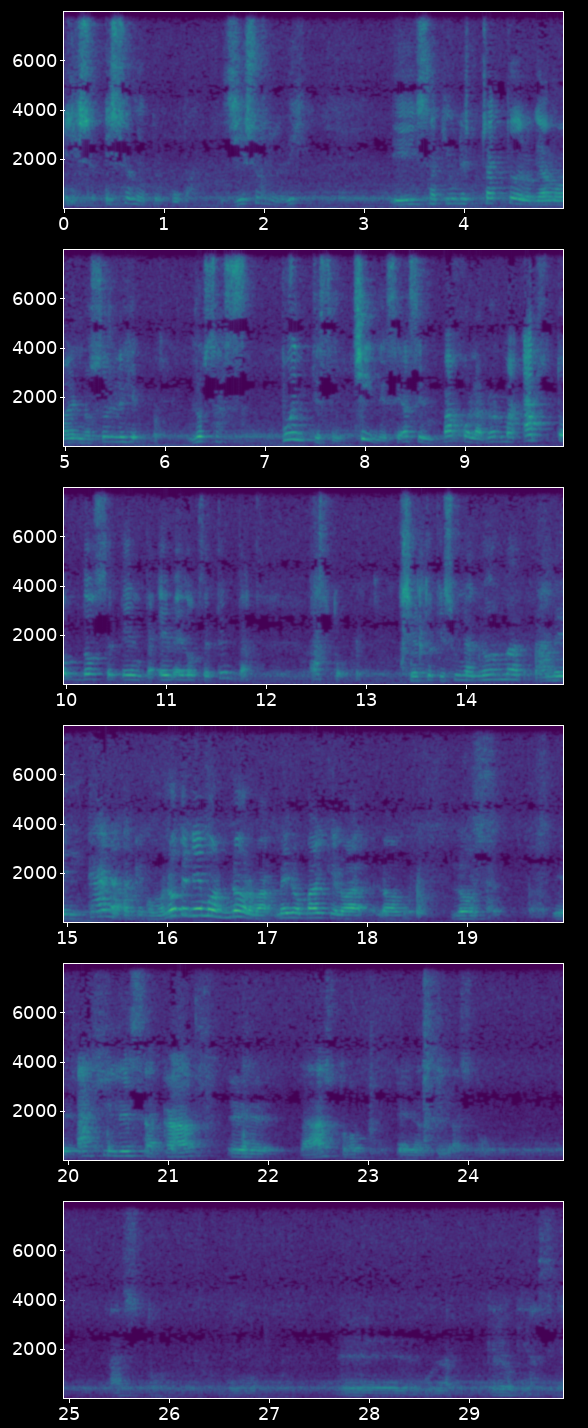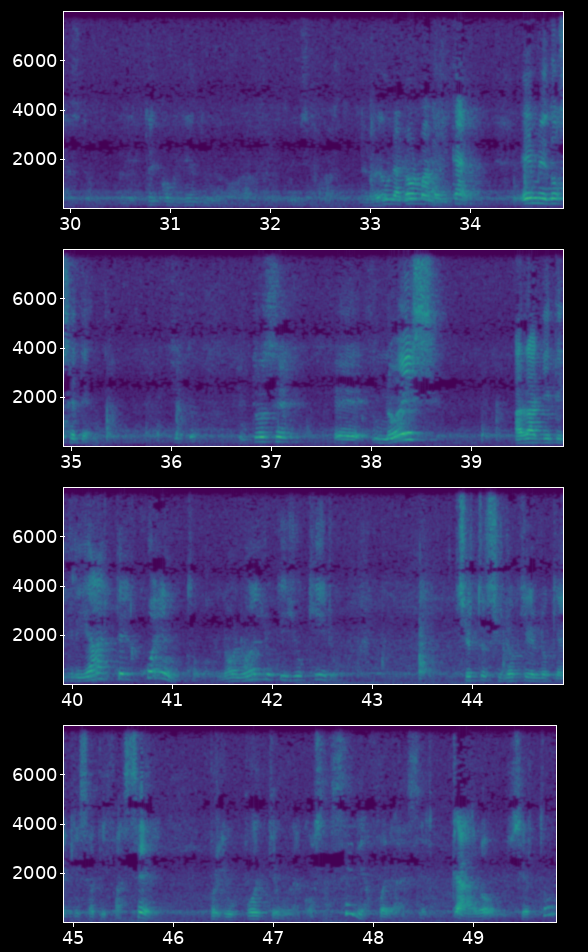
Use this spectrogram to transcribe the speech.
Eso, eso me preocupa. Y eso le dije. Y saqué un extracto de lo que vamos a ver nosotros. Le dije, los puentes en Chile se hacen bajo la norma ASTOP 270, M270. ASTOP ¿cierto? Que es una norma americana, porque como no tenemos norma, menos mal que los eh, ágiles acá, eh, la Astor, eh, así Astor, Astor, eh, una, creo que así Astor, estoy cometiendo un error, pero, pero es una norma americana, M270, ¿cierto? Entonces, no es a la que te criaste el cuento, no, no es lo que yo quiero. ¿cierto? Sino que es lo que hay que satisfacer, porque un puente es una cosa seria, fuera de ser caro, ¿cierto?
